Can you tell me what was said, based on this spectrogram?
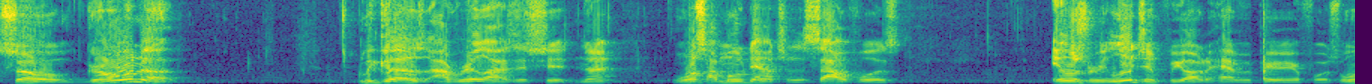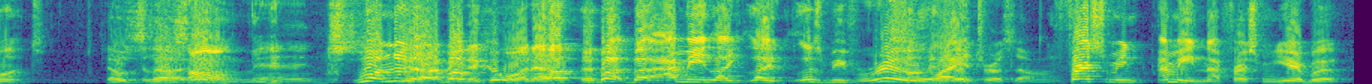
So, growing up, because I realized this shit not once I moved down to the South was it was religion for y'all to have a pair of Air Force Ones. that was a It was a style. song, man. Well, no, Yeah, no, I mean, but, then come on now. but but I mean, like like let's be for real, Like like intro song. freshman. I mean, not freshman year, but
